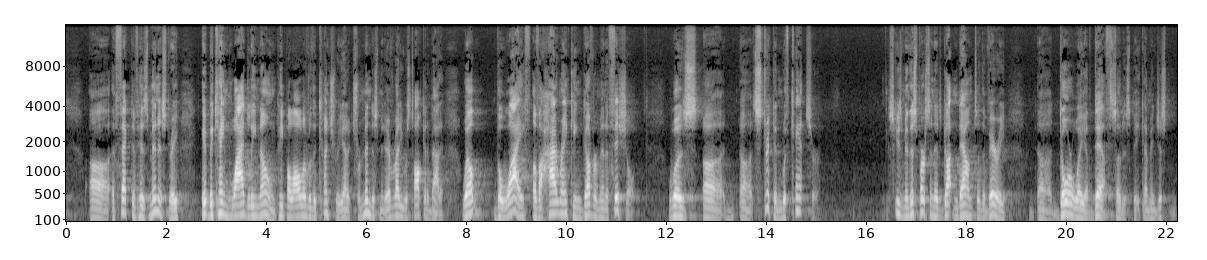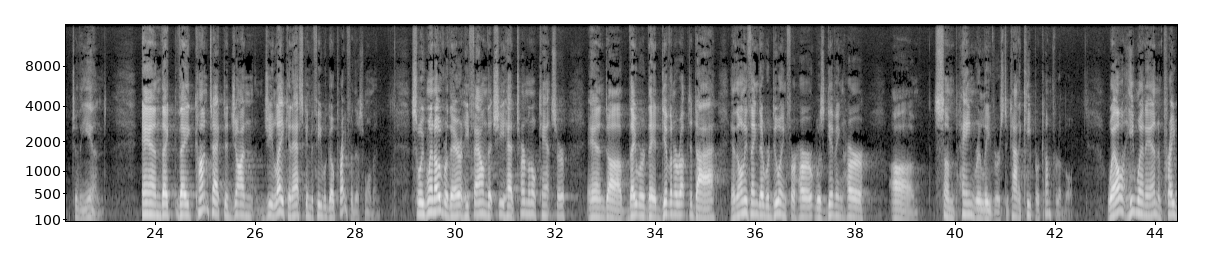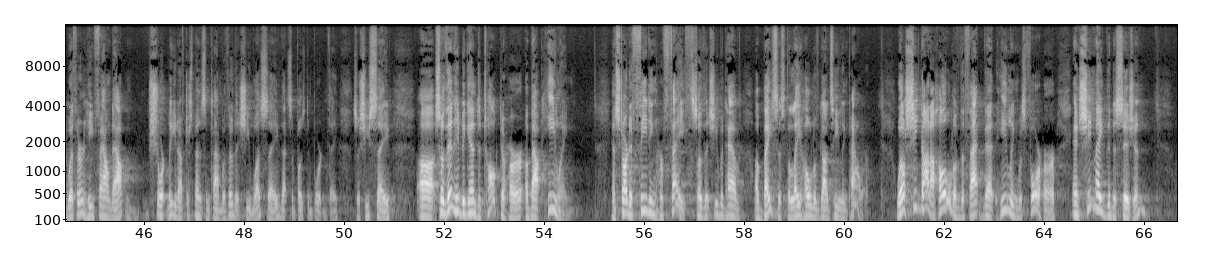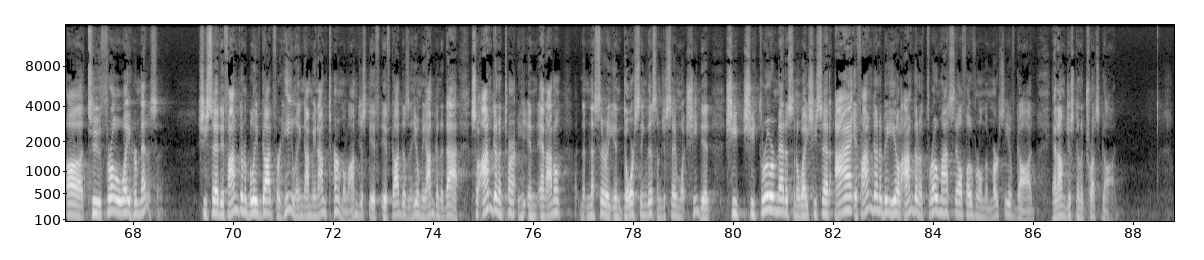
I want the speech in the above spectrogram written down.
uh, effect of his ministry, it became widely known. People all over the country had a tremendous ministry. Everybody was talking about it. Well, the wife of a high ranking government official was uh, uh, stricken with cancer. Excuse me, this person had gotten down to the very uh, doorway of death, so to speak. I mean, just to the end. And they, they contacted John G. Lake and asked him if he would go pray for this woman. So he went over there and he found that she had terminal cancer and uh, they, were, they had given her up to die. And the only thing they were doing for her was giving her uh, some pain relievers to kind of keep her comfortable. Well, he went in and prayed with her, and he found out shortly, you know, after spending some time with her, that she was saved. That's the most important thing. So she's saved. Uh, so then he began to talk to her about healing and started feeding her faith so that she would have a basis to lay hold of God's healing power. Well, she got a hold of the fact that healing was for her, and she made the decision uh, to throw away her medicine. She said, If I'm going to believe God for healing, I mean, I'm terminal. I'm just, if, if God doesn't heal me, I'm going to die. So I'm going to turn, and, and I don't necessarily endorsing this, I'm just saying what she did. She, she threw her medicine away. She said, I, If I'm going to be healed, I'm going to throw myself over on the mercy of God, and I'm just going to trust God.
